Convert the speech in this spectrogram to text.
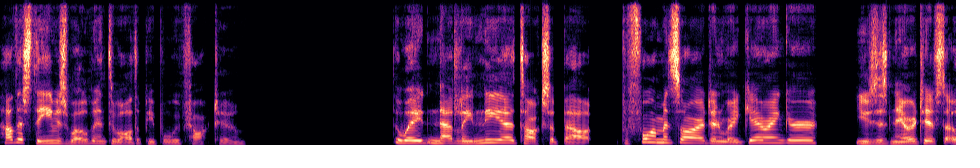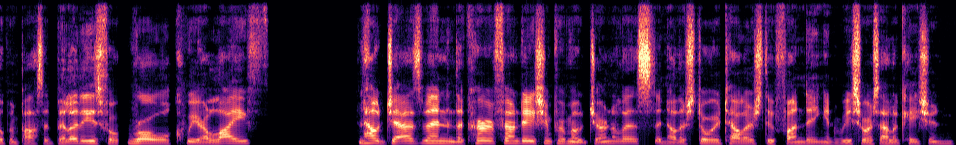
How this theme is woven through all the people we've talked to. The way Natalie Nia talks about performance art and Ray Geringer uses narratives to open possibilities for rural queer life, and how Jasmine and the Curve Foundation promote journalists and other storytellers through funding and resource allocation.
